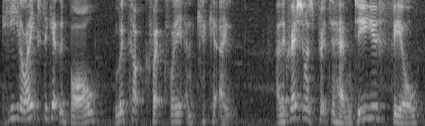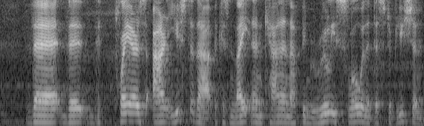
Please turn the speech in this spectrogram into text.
He likes to get the ball, look up quickly, and kick it out. And the question was put to him: Do you feel that the the players aren't used to that because Knighton and Cannon have been really slow with the distribution,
